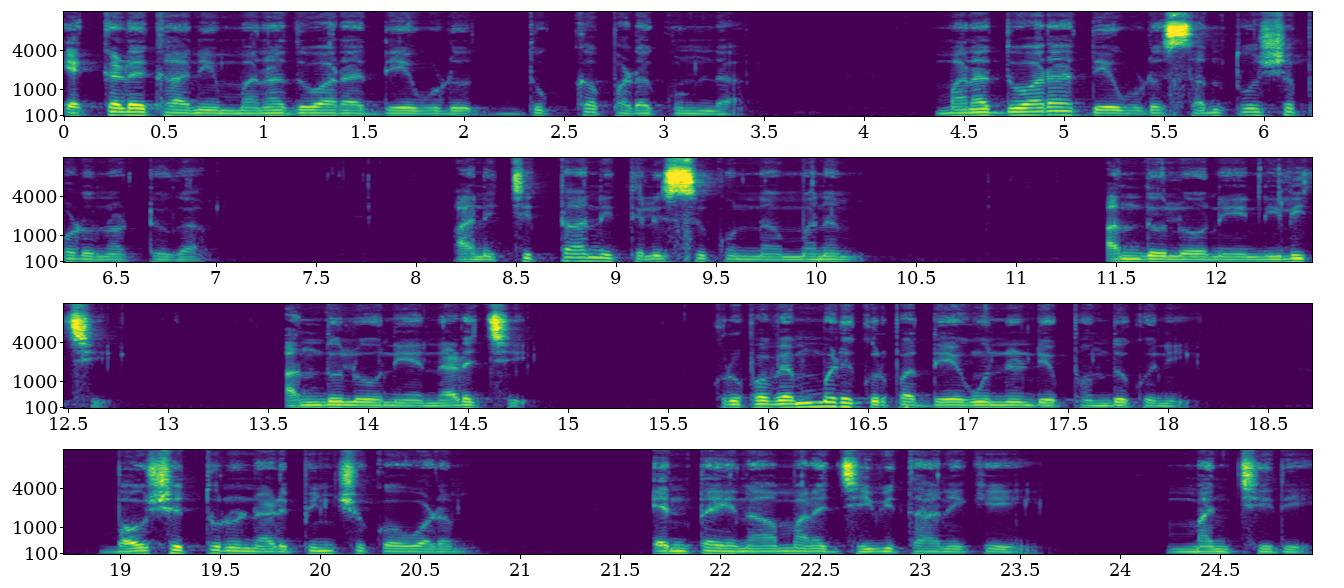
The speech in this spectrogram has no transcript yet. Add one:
ఎక్కడ కానీ మన ద్వారా దేవుడు దుఃఖపడకుండా మన ద్వారా దేవుడు సంతోషపడునట్టుగా అని చిత్తాన్ని తెలుసుకున్న మనం అందులోనే నిలిచి అందులోనే నడిచి కృప వెంబడి కృప దేవుని నుండి పొందుకుని భవిష్యత్తును నడిపించుకోవడం ఎంతైనా మన జీవితానికి మంచిది.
